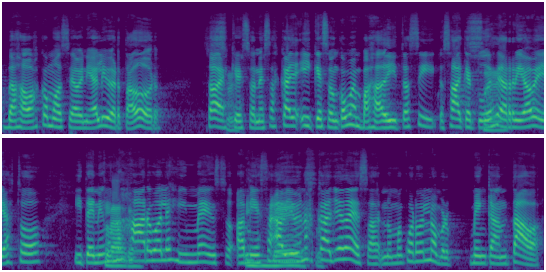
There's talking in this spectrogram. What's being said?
bajabas como hacia Avenida Libertador, ¿sabes? Que son esas calles y que son como embajaditas, sí. O sea, que tú desde arriba veías todo y tenían unos árboles inmensos. A mí había unas calles de esas, no me acuerdo el nombre, me encantaba.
